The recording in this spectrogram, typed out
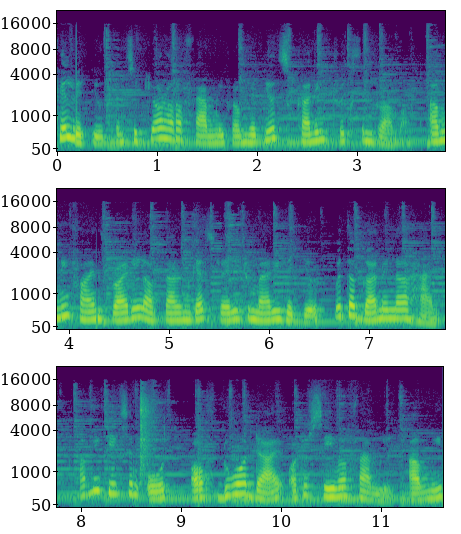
kill Vidyut and secure her family from Vidyut's cunning tricks and drama. Avni finds bridal avatar and gets ready to marry Vidyut with a gun in her hand. Avni takes an oath of do or die or to save her family. Avni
